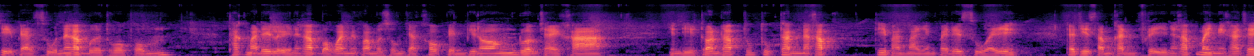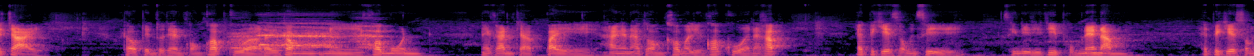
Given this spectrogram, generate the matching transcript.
0480 นะครับ เบอร์โทรผม ทักมาได้เลยนะครับ บอกว่ามีความประสงค์จะเข้าเป็นพี่น้องร่วมชายคายินดีต้อนรับทุกๆทท่านนะครับ ที่ผ่านมายังไปได้สวย และที่สำคัญฟรีนะครับ ไม่มีค่าใช้จ่าย เราเป็นตัวแทนของครอบครัวเราต้องมีข้อมูลในการจะไปหาเงินหาทองเข้ามาเลี้ยงครอบครัวนะครับแอปพลิเคชัน24สิ่งดีๆที่ผมแนะนำ แอปพลิเคชัน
